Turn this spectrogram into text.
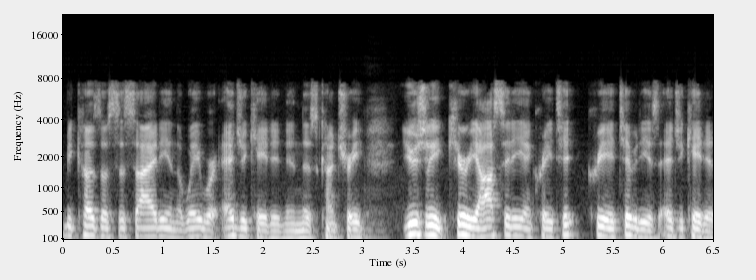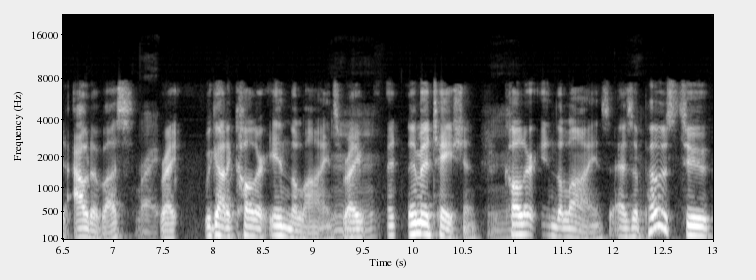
because of society and the way we're educated in this country, usually curiosity and creati- creativity is educated out of us, right? right? We got to color in the lines, mm-hmm. right? Limitation, mm-hmm. color in the lines, as opposed to,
